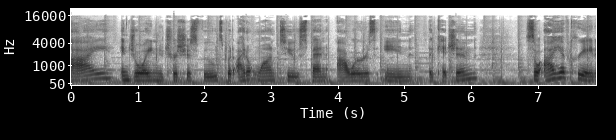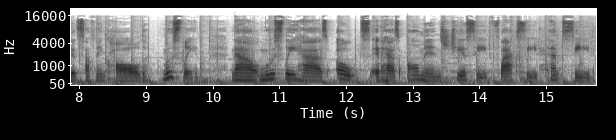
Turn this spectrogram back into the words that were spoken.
I enjoy nutritious foods, but I don't want to spend hours in the kitchen. So I have created something called muesli. Now, muesli has oats, it has almonds, chia seed, flaxseed, hemp seed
